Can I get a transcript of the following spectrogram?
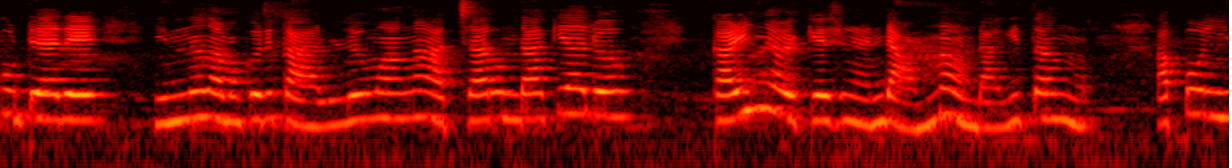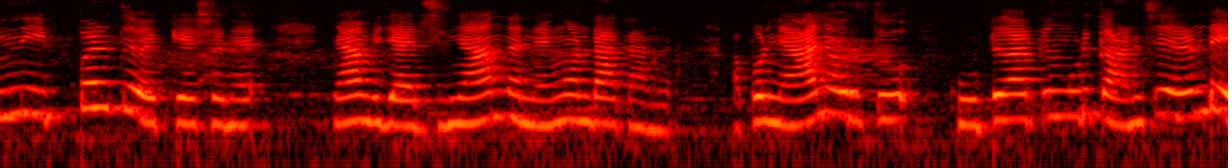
കൂട്ടുകാരെ ഇന്ന് നമുക്കൊരു കല്ലുമാങ്ങ അച്ചാർ ഉണ്ടാക്കിയാലോ? കഴിഞ്ഞ വെക്കേഷൻ എന്റെ അമ്മ ഉണ്ടാക്കി തന്നു. അപ്പോൾ ഇന്ന് ഇപ്പോഴത്തെ വെക്കേഷന് ഞാൻ വിചാരിച്ചു ഞാൻ തന്നെ അങ്ങ് ഉണ്ടാക്കാമെന്ന് അപ്പോൾ ഞാൻ ഓർത്തു കൂട്ടുകാർക്കും കൂടി കാണിച്ചു തരണ്ടേ?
